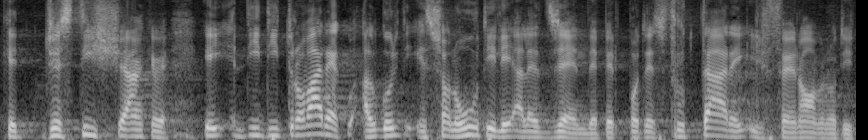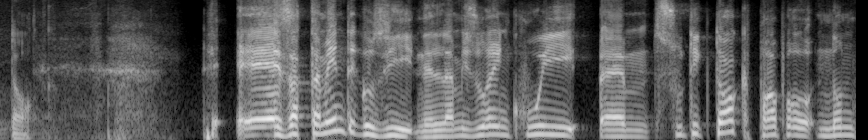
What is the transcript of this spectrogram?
che gestisce anche, di, di trovare algoritmi che sono utili alle aziende per poter sfruttare il fenomeno TikTok. È esattamente così, nella misura in cui ehm, su TikTok proprio non,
